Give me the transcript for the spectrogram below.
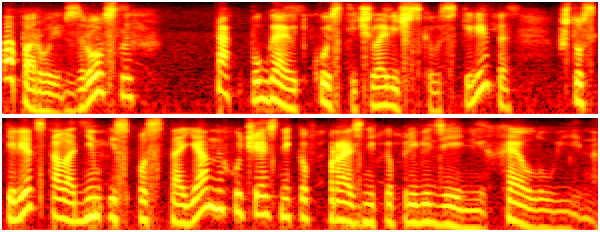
а порой взрослых, так пугают кости человеческого скелета, что скелет стал одним из постоянных участников праздника привидений Хэллоуина.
